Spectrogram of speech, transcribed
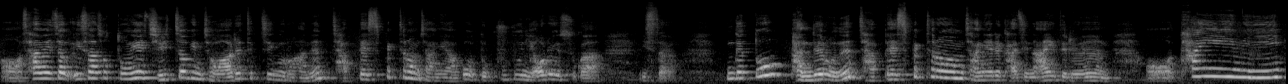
어, 사회적 의사소통의 질적인 저하를 특징으로 하는 자폐 스펙트럼 장애하고 또 구분이 어려울 수가 있어요. 근데 또 반대로는 자폐 스펙트럼 장애를 가진 아이들은 어, 타인이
